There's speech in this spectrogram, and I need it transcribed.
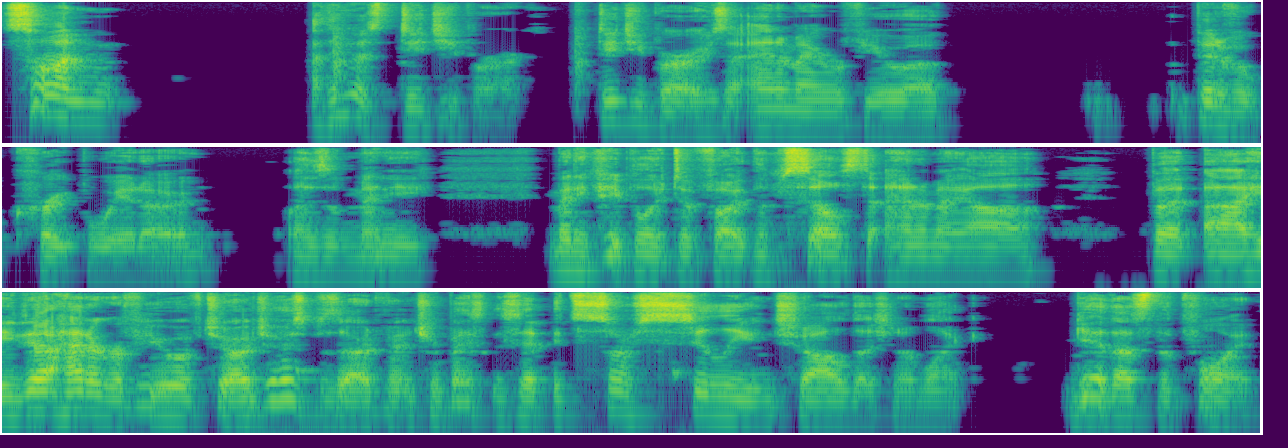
someone I think it was Digibro. Digibro, who's an anime reviewer, a bit of a creep weirdo, as many many people who devote themselves to anime are. But uh, he did, had a review of JoJo's Bizarre Adventure and basically said, it's so silly and childish. And I'm like, yeah, that's the point.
